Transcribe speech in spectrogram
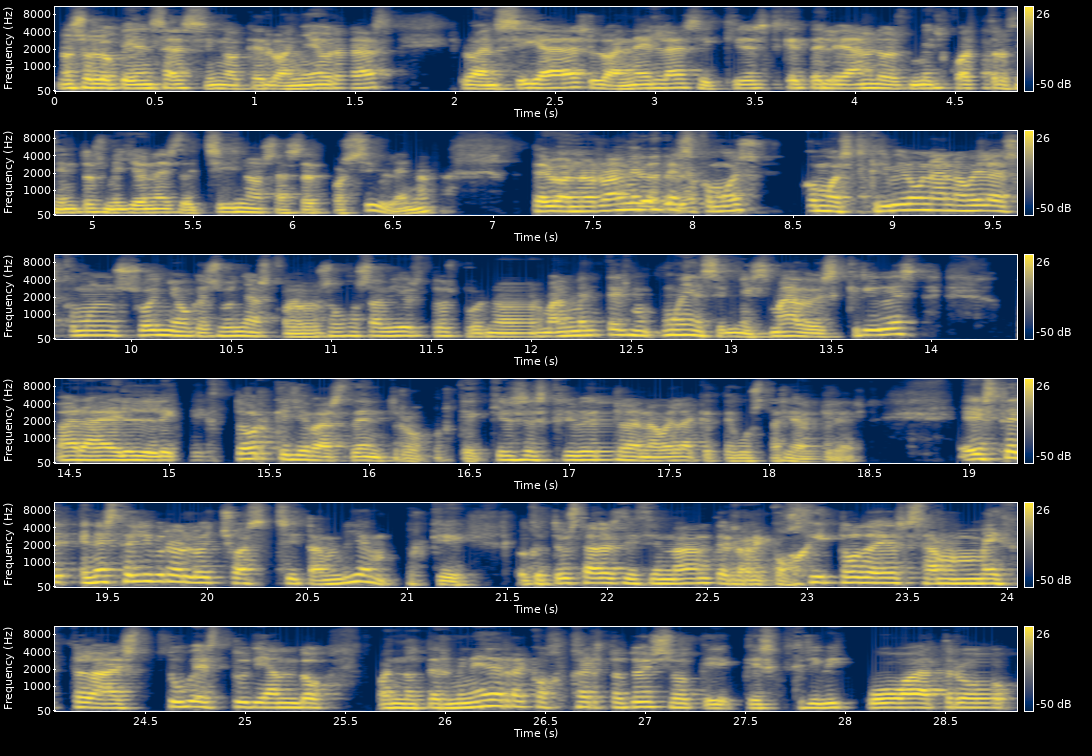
no solo piensas, sino que lo añoras, lo ansías, lo anhelas y quieres que te lean los 1.400 millones de chinos a ser posible, ¿no? Pero normalmente es como es como escribir una novela es como un sueño que sueñas con los ojos abiertos, pues normalmente es muy ensimismado. Escribes para el lector que llevas dentro, porque quieres escribir la novela que te gustaría leer. Este, en este libro lo he hecho así también, porque lo que tú estabas diciendo antes, recogí toda esa mezcla, estuve estudiando, cuando terminé de recoger todo eso, que, escribí cuatro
